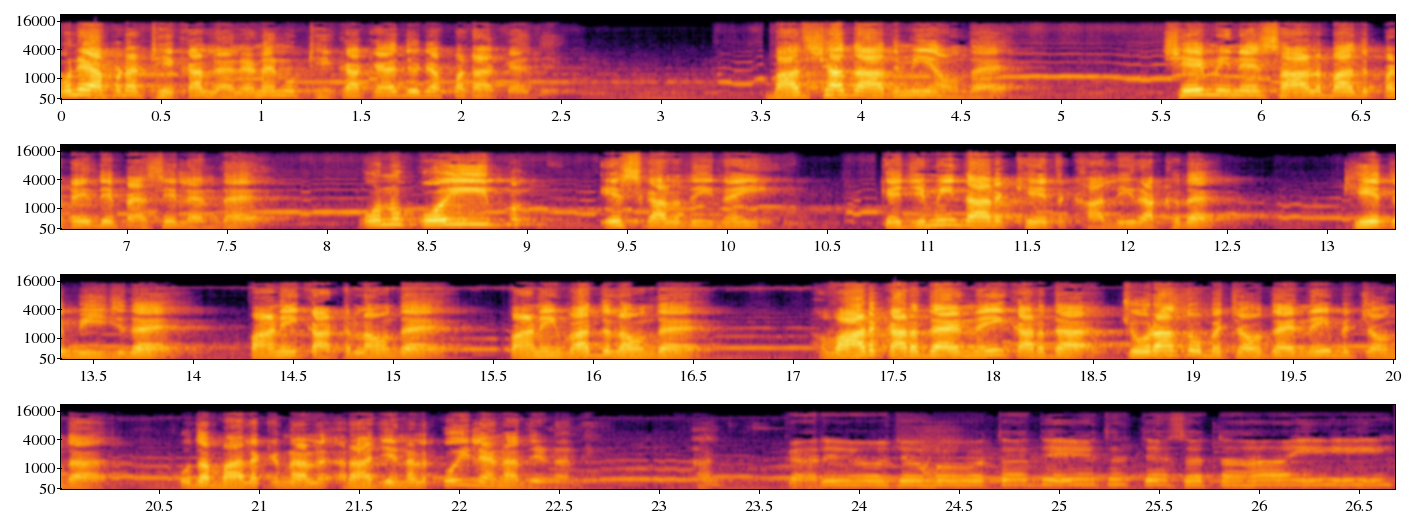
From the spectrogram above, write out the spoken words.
ਉਹਨੇ ਆਪਣਾ ਠੇਕਾ ਲੈ ਲੈਣਾ, ਇਹਨੂੰ ਠੇਕਾ ਕਹਿ ਦਿਓ ਜਾਂ ਪਟਾ ਕਹਿ ਦਿਓ। ਬਾਦਸ਼ਾਹ ਦਾ ਆਦਮੀ ਆਉਂਦਾ ਹੈ 6 ਮਹੀਨੇ ਸਾਲ ਬਾਅਦ ਪਟੇ ਦੇ ਪੈਸੇ ਲੈਂਦਾ ਹੈ ਉਹਨੂੰ ਕੋਈ ਇਸ ਗੱਲ ਦੀ ਨਹੀਂ ਕਿ ਜ਼ਿਮੀਂਦਾਰ ਖੇਤ ਖਾਲੀ ਰੱਖਦਾ ਹੈ ਖੇਤ ਬੀਜਦਾ ਹੈ ਪਾਣੀ ਘੱਟ ਲਾਉਂਦਾ ਹੈ ਪਾਣੀ ਵੱਧ ਲਾਉਂਦਾ ਹੈ ਵਾੜ ਕਰਦਾ ਹੈ ਨਹੀਂ ਕਰਦਾ ਚੋਰਾਂ ਤੋਂ ਬਚਾਉਂਦਾ ਹੈ ਨਹੀਂ ਬਚਾਉਂਦਾ ਉਹਦਾ ਮਾਲਕ ਨਾਲ ਰਾਜੇ ਨਾਲ ਕੋਈ ਲੈਣਾ ਦੇਣਾ ਨਹੀਂ। ਹਾਂਜੀ। ਕਰਿਓ ਜੋ ਹੋਤ ਦੇਤ ਤਿਸ ਤਾਈ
